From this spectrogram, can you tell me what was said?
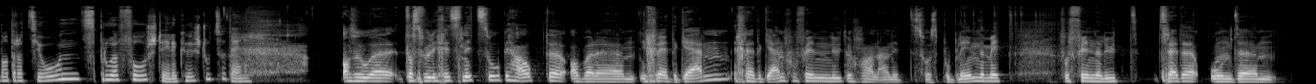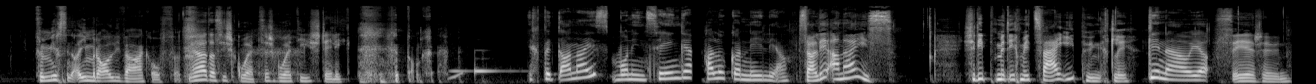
Moderationsberuf vorstellen können. Gehörst du zu denen? Also, äh, das würde ich jetzt nicht so behaupten, aber äh, ich rede gern. Ich rede gern von vielen Leuten und ich habe auch nicht so ein Problem damit, von vielen Leuten zu reden. Und ähm, für mich sind immer alle Wege offen. Ja, das ist gut. Das ist eine gute Einstellung. Danke. Ich bin Anais, wohne in Singen. Hallo Cornelia. Salut Anais. Schreibt man dich mit zwei I-Pünktchen? Genau, ja. Sehr schön.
